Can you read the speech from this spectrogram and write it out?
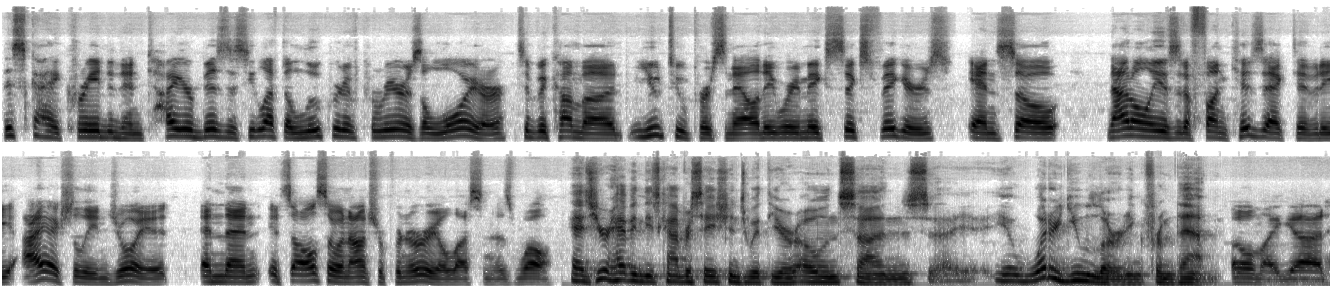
this guy created an entire business. He left a lucrative career as a lawyer to become a YouTube personality where he makes six figures. And so not only is it a fun kids activity, I actually enjoy it and then it's also an entrepreneurial lesson as well. As you're having these conversations with your own sons, uh, you know, what are you learning from them? Oh my God,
